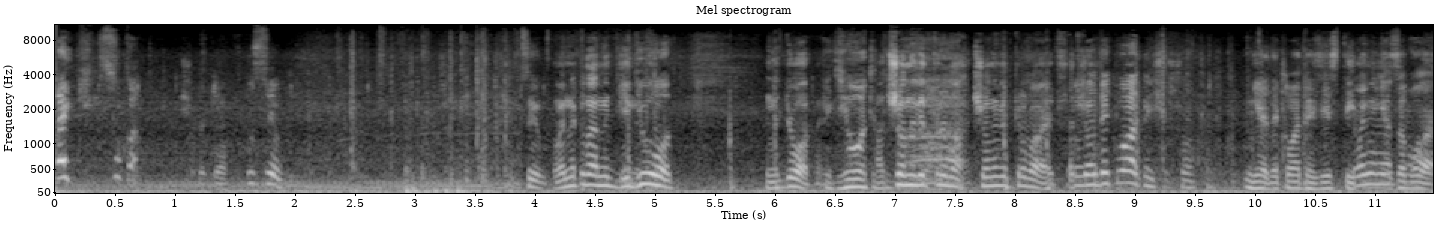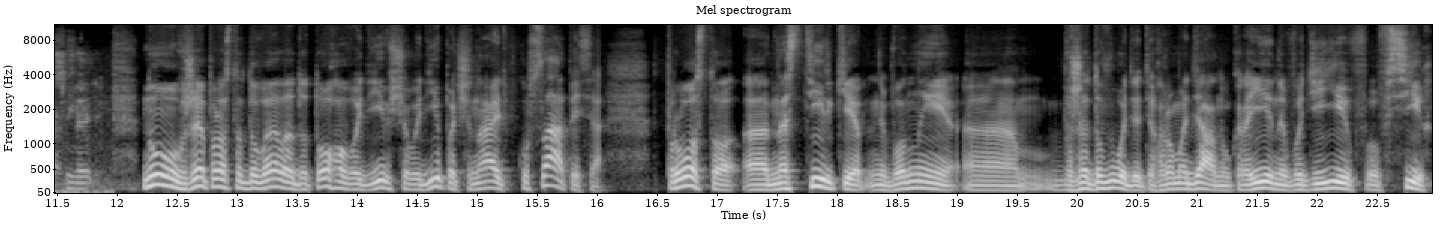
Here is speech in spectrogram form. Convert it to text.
Ай, сука! Що таке? Вкусив. Ви нікуди не дінете. Ідіот. Не дьоти. Ідіоти. А що не відкриває? Що не відкривається? Ви неадекватний чи що? Ні, адекватно зі. Сьогодні не Я що я. Ну вже просто довели до того водіїв, що водії починають кусатися. Просто е, настільки вони е, вже доводять громадян України, водіїв всіх,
